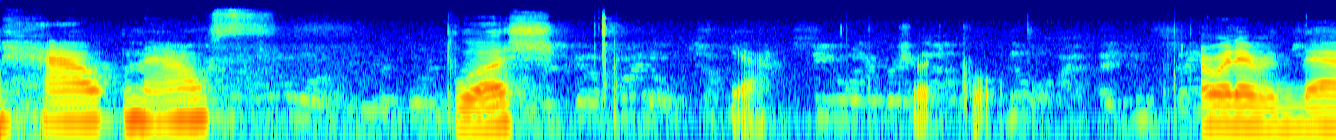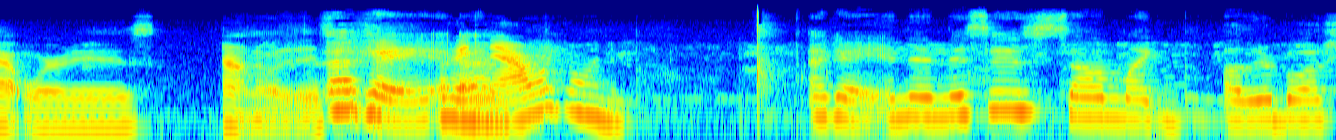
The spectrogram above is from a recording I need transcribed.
House Mouse blush. Yeah, it's really cool. Or whatever that word is. I don't know what it is. Okay. Okay, um, now we're going to. Okay, and then this is some like other blush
